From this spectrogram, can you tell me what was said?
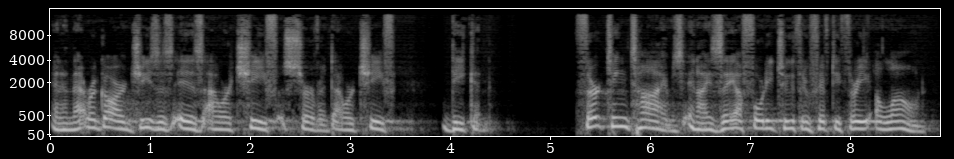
And in that regard, Jesus is our chief servant, our chief deacon. Thirteen times in Isaiah 42 through 53 alone,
